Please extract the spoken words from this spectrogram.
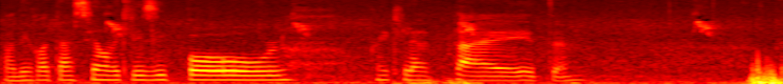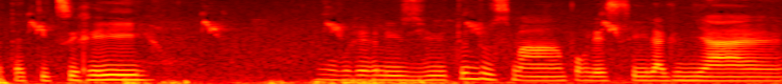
faire des rotations avec les épaules, avec la tête. Peut-être t'étirer, ouvrir les yeux tout doucement pour laisser la lumière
